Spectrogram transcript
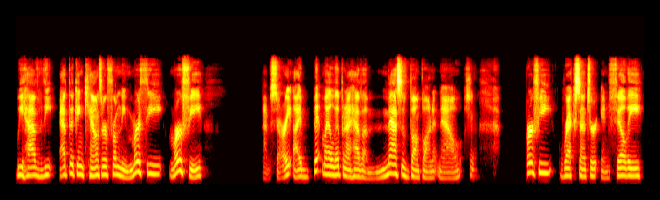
we have the epic encounter from the Murphy Murphy. I'm sorry, I bit my lip and I have a massive bump on it now. Murphy Rec Center in Philly.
